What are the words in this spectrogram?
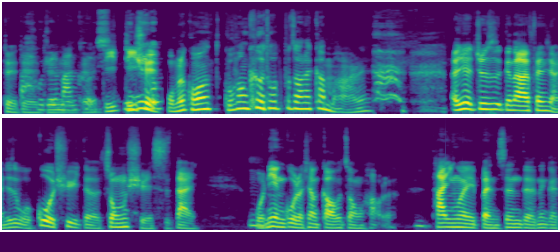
对对，对，对，对，对，我觉得蛮可惜。的的确，我们的国防国防课都不知道在干嘛呢。而且就是跟大家分享，就是我过去的中学时代，我念过了，像高中好了，他因为本身的那个。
